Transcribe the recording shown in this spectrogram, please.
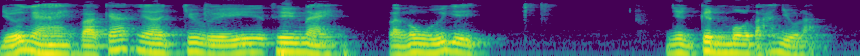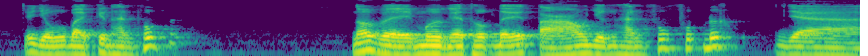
giữa ngài và các à, chư vị thiên này là ngôn ngữ gì. Nhưng kinh mô tả nhiều lắm. Ví dụ bài kinh hạnh phúc đó, nói về 10 nghệ thuật để tạo dựng hạnh phúc phúc đức và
